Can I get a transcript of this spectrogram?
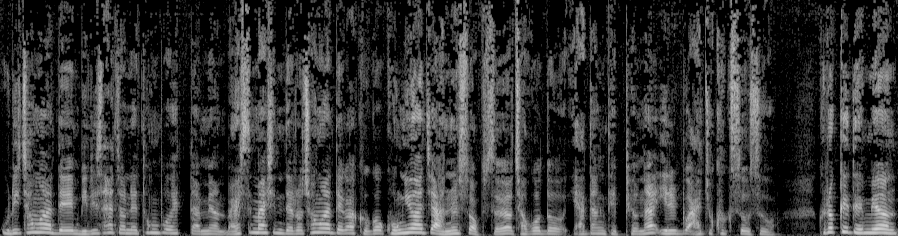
우리 청와대에 미리 사전에 통보했다면 말씀하신 대로 청와대가 그거 공유하지 않을 수 없어요. 적어도 야당 대표나 일부 아주 극소수. 그렇게 되면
